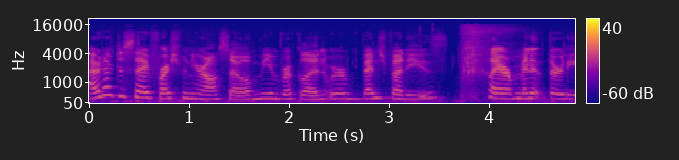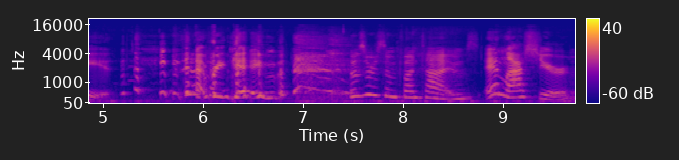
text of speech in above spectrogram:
I would have to say freshman year also. Me and Brooklyn, we were bench buddies. Play our minute thirty every game. Those were some fun times. And last year,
